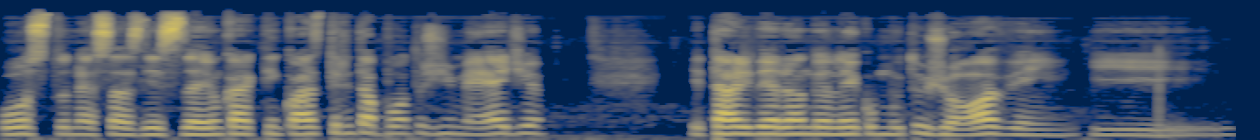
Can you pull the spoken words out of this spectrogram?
posto nessas listas aí. Um cara que tem quase 30 pontos de média e tá liderando um elenco muito jovem e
